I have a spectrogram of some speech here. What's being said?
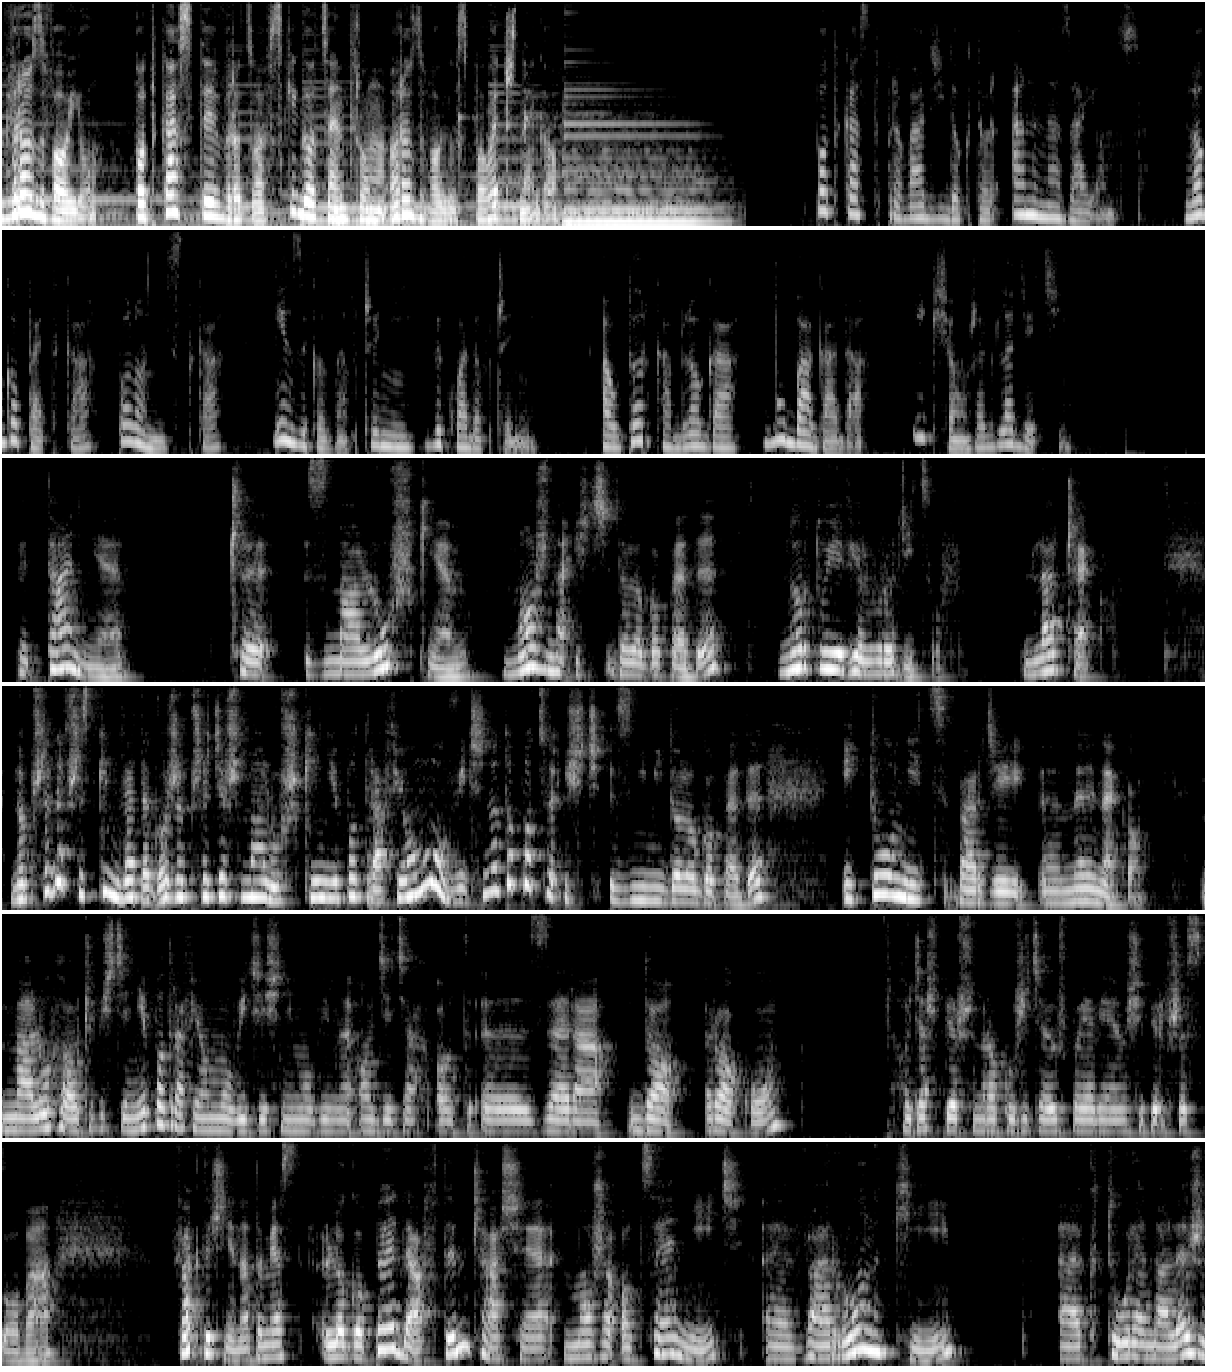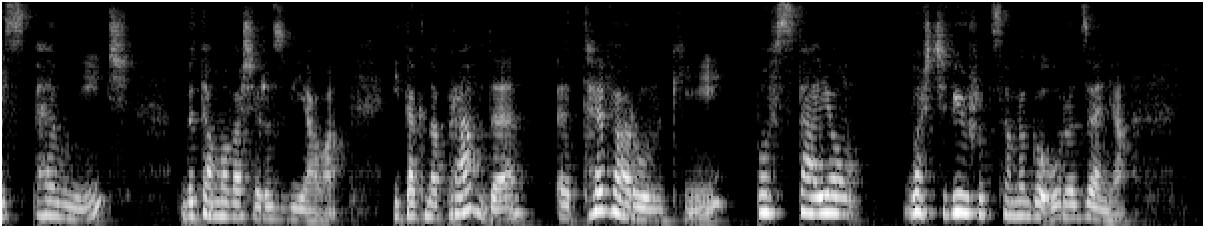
W rozwoju. Podcasty Wrocławskiego Centrum Rozwoju Społecznego. Podcast prowadzi dr Anna Zając, logopedka, polonistka, językoznawczyni, wykładowczyni, autorka bloga Buba Gada i książek dla dzieci. Pytanie, czy z maluszkiem można iść do logopedy, nurtuje wielu rodziców. Dlaczego? No przede wszystkim dlatego, że przecież maluszki nie potrafią mówić. No to po co iść z nimi do logopedy? I tu nic bardziej y, mylnego. Maluchy oczywiście nie potrafią mówić, jeśli mówimy o dzieciach od y, zera do roku, chociaż w pierwszym roku życia już pojawiają się pierwsze słowa. Faktycznie, natomiast logopeda w tym czasie może ocenić e, warunki, e, które należy spełnić, by ta mowa się rozwijała. I tak naprawdę e, te warunki powstają właściwie już od samego urodzenia.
